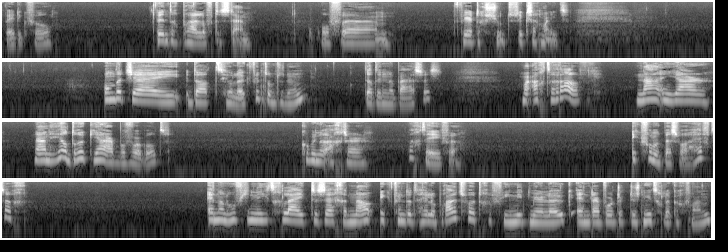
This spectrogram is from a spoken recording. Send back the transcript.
weet ik veel, 20 bruiloften staan. Of um, 40 shoots, ik zeg maar iets. Omdat jij dat heel leuk vindt om te doen. Dat in de basis. Maar achteraf, na een jaar, na een heel druk jaar bijvoorbeeld, kom je erachter. Wacht even. Ik vond het best wel heftig. En dan hoef je niet gelijk te zeggen: Nou, ik vind het hele bruidsfotografie niet meer leuk en daar word ik dus niet gelukkig van.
